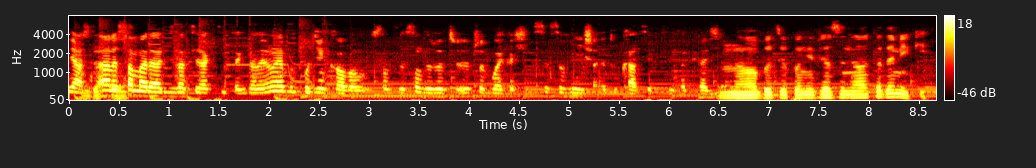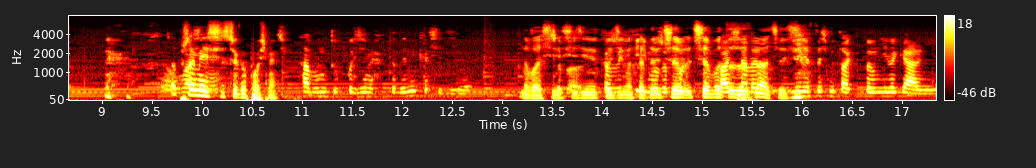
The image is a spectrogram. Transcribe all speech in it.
Jasne, ale sama realizacja akcji i tak dalej, no ja bym podziękował. Sądzę, sądzę że trzeba była jakaś sensowniejsza edukacja w tym zakresie. No, by tylko nie wiozy na akademiki. No, To przynajmniej się z czego pośmiać. A, bo my tu w podziemiach akademika siedzimy. No właśnie, Trzeba- siedzimy w podziemiach może trzeba, trzeba to zaznaczyć. Nie jesteśmy tak w pełni legalni.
